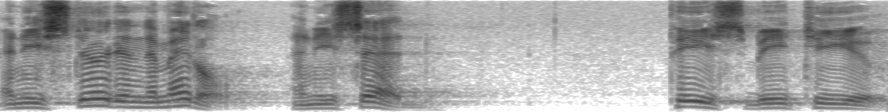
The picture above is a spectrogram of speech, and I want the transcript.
and he stood in the middle, and he said, Peace be to you.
